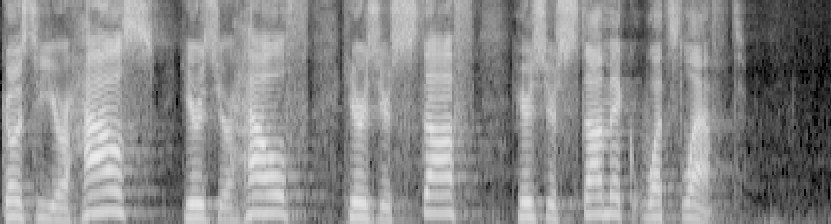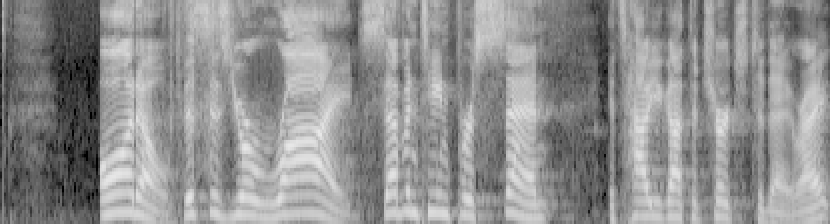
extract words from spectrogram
goes to your house, here's your health, here's your stuff, Here's your stomach. What's left? Auto. This is your ride. 17%. It's how you got to church today, right?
